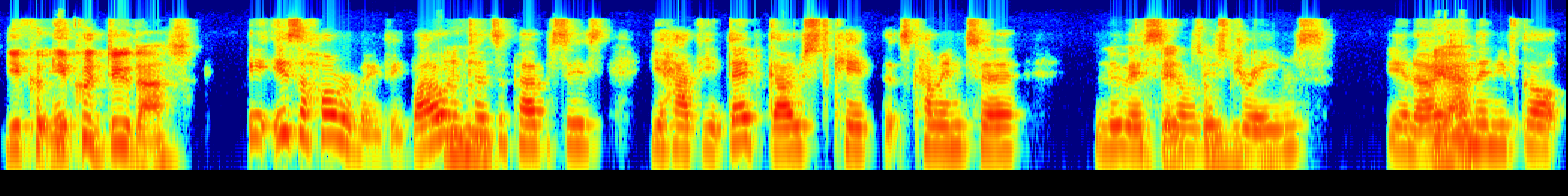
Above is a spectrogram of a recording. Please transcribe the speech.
you could, you It- could do that. it is a horror movie. By all Mhm. intents and purposes you have your dead ghost kid that's coming to louis in all his dreams you know Yeah. and then you've got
